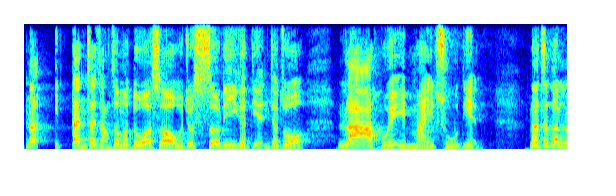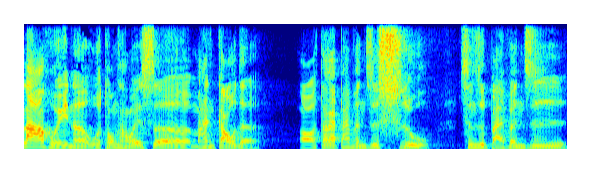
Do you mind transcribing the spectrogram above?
那一旦再涨这么多的时候，我就设立一个点，叫做拉回卖出点。那这个拉回呢，我通常会设蛮高的哦，大概百分之十五，甚至百分之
